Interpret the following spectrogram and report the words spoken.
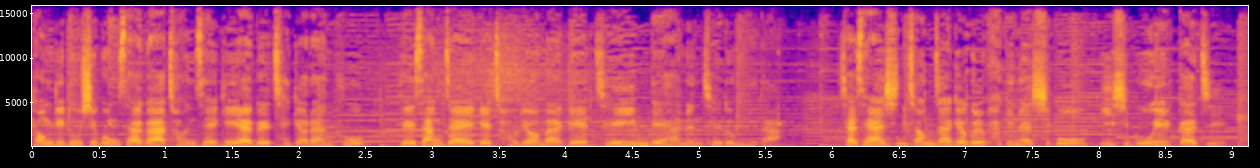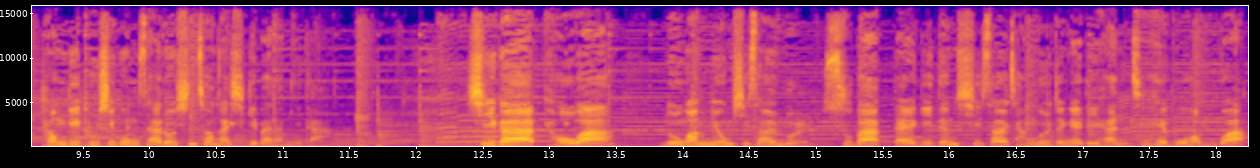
경기도시공사가 전세 계약을 체결한 후 대상자에게 저렴하게 재임대하는 제도입니다. 자세한 신청 자격을 확인하시고 25일까지 경기도시공사로 신청하시기 바랍니다. 시가 벼와 농업용 시설물, 수박, 딸기 등 시설 작물 등에 대한 재해보험과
